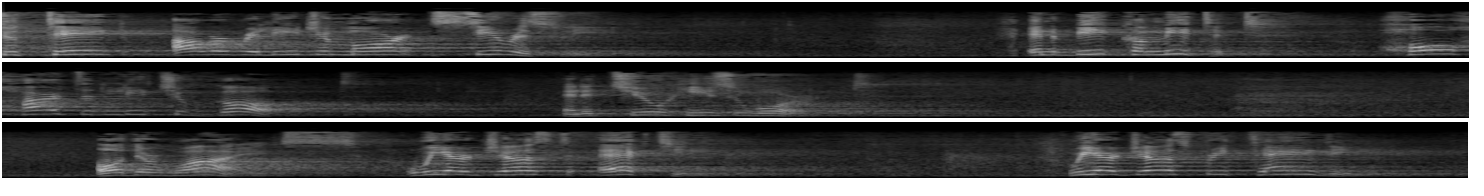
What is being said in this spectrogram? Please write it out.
to take our religion more seriously and be committed wholeheartedly to God and to His Word. Otherwise, we are just acting, we are just pretending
